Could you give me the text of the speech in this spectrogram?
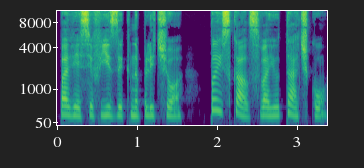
повесив язык на плечо, поискал свою тачку.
